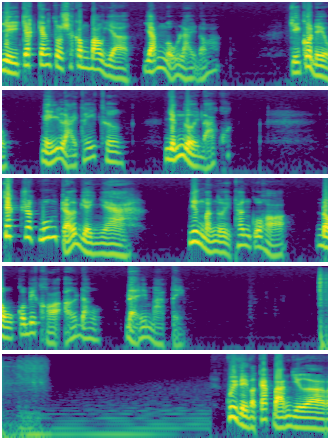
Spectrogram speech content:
Vì chắc chắn tôi sẽ không bao giờ dám ngủ lại đó. Chỉ có điều, nghĩ lại thấy thương, những người đã khuất. Chắc rất muốn trở về nhà nhưng mà người thân của họ đâu có biết họ ở đâu để mà tìm. Quý vị và các bạn vừa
